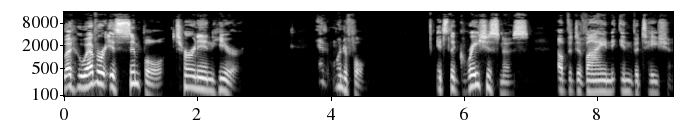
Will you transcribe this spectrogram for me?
Let whoever is simple turn in here. That's wonderful. It's the graciousness of the divine invitation.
